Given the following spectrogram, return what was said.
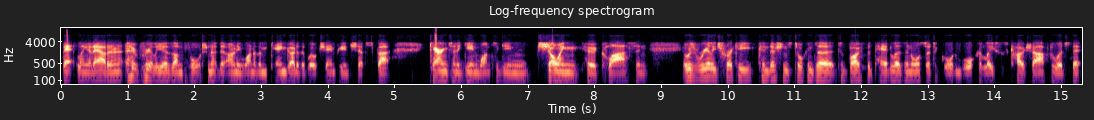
battling it out. And it really is unfortunate that only one of them can go to the World Championships. But Carrington again, once again, showing her class and. It was really tricky conditions talking to, to both the paddlers and also to Gordon Walker, Lisa's coach, afterwards. That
